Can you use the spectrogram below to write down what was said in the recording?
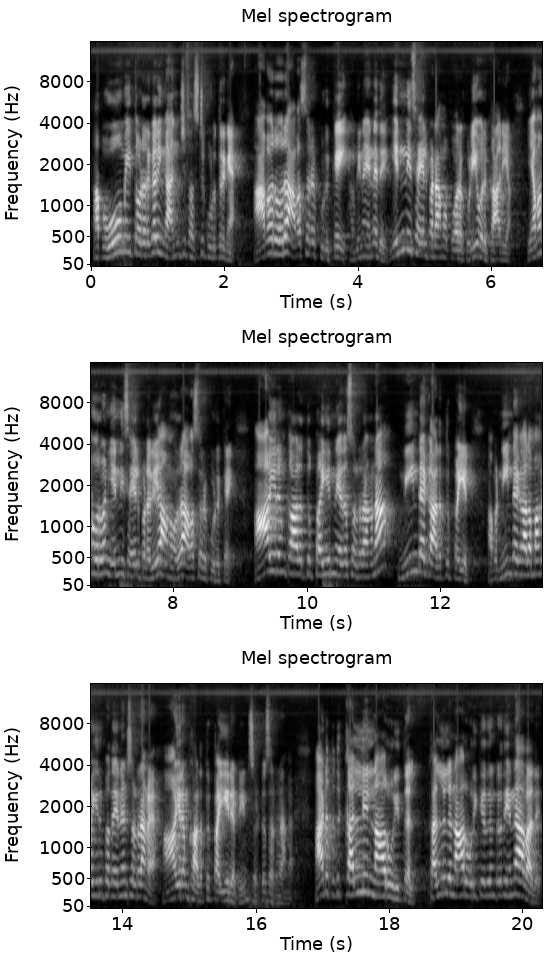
அப்போ ஓமை தொடர்கள் இங்க அஞ்சு ஃபர்ஸ்ட் கொடுத்துருக்கேன். அவர் ஒரு அவசர குடுக்கை அப்படின்னா என்னது? எண்ணி செயல்படாம போறக்கூடிய ஒரு காரியம். எவன் ஒருவன் எண்ணி செயல்படலையோ அவன் ஒரு அவசர குடுக்கை. ஆயிரம் காலத்து பயிர்னு எதை சொல்றாங்கன்னா நீண்ட காலத்து பயிர். அப்ப நீண்ட காலமாக இருப்பதை என்னன்னு சொல்றாங்க? ஆயிரம் காலத்து பயிர் அப்படின்னு சொல்லிட்டு சொல்றாங்க. அடுத்தது கல்லில் நார் உரித்தல். கல்லுல நார் உரிக்கிறதுன்றது என்ன ஆகாது?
